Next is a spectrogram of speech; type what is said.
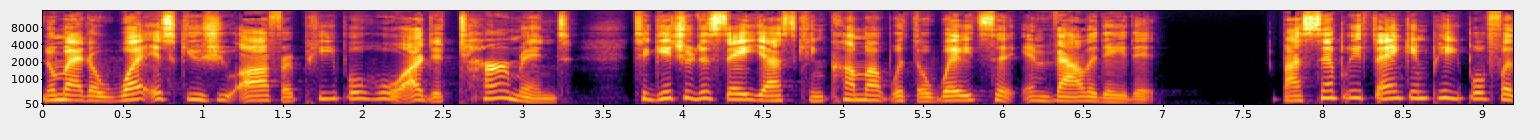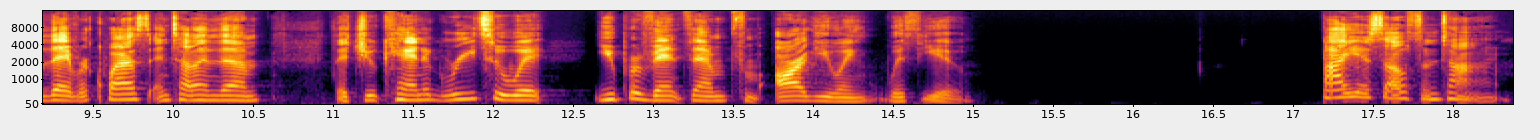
No matter what excuse you offer, people who are determined to get you to say yes can come up with a way to invalidate it. By simply thanking people for their request and telling them that you can't agree to it, you prevent them from arguing with you. Buy yourself some time.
